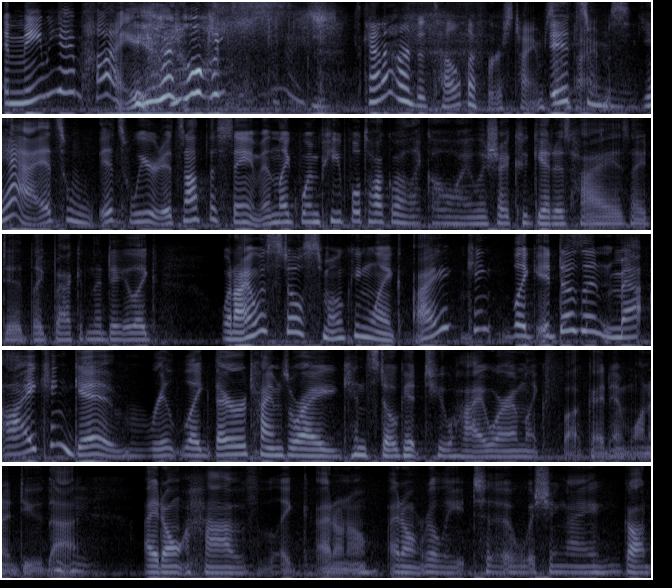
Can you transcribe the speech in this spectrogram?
and maybe I'm high. I don't. It's kind of hard to tell the first time. Sometimes. It's yeah, it's it's weird. It's not the same. And like when people talk about like, oh, I wish I could get as high as I did like back in the day. Like when I was still smoking, like I can like it doesn't matter. I can get real like there are times where I can still get too high where I'm like, fuck, I didn't want to do that. Mm-hmm. I don't have like I don't know. I don't relate to wishing I got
